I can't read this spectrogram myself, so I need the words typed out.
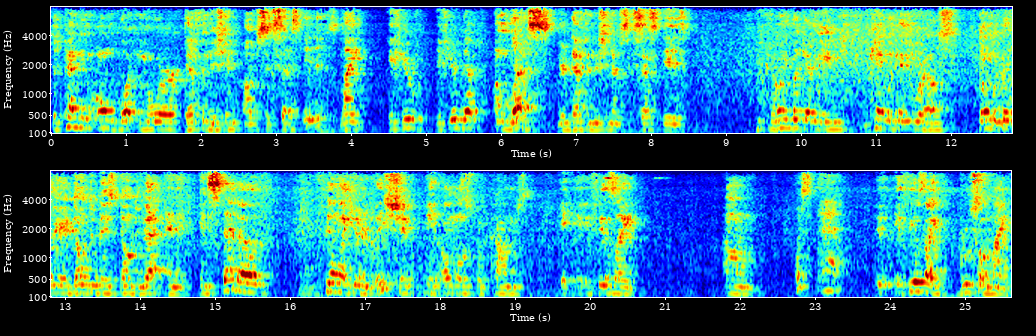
depending on what your definition of success is. Like if you're if you're de- unless your definition of success is you can only look at me, you can't look anywhere else. Don't look over here. Don't do this. Don't do that. And it, instead of feeling like you're in a relationship, it almost becomes. It, it feels like, um, what's that? It, it feels like Bruce Almighty.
